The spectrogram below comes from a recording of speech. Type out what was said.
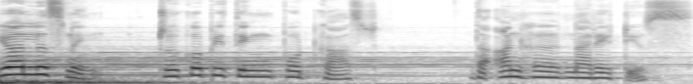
You are listening copy Copy podcast the unheard narratives.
